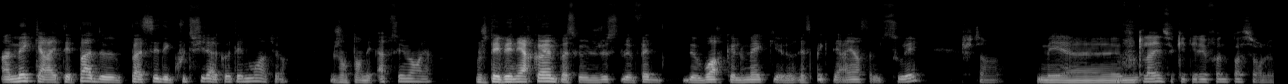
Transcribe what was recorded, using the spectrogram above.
un mec qui arrêtait pas de passer des coups de fil à côté de moi, tu vois. J'entendais absolument rien. J'étais vénère quand même parce que juste le fait de voir que le mec euh, respectait rien, ça me saoulait. Putain. Mais. euh, Footline, ceux qui téléphonent pas sur le,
